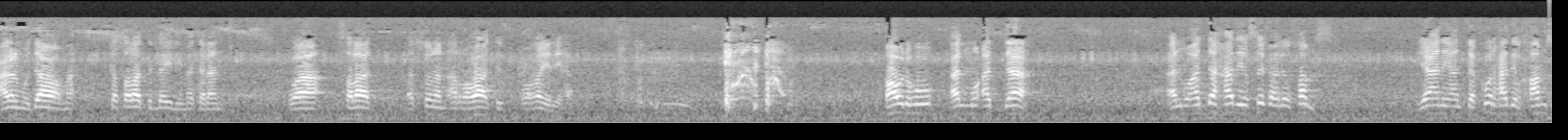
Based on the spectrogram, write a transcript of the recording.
على المداومة كصلاة الليل مثلا وصلاة السنن الرواتب وغيرها. قوله المؤداة المؤداة هذه صفة للخمس. يعني أن تكون هذه الخمس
